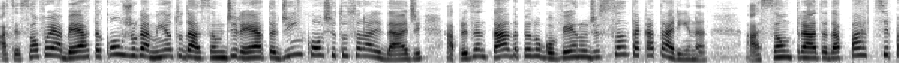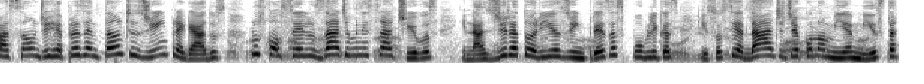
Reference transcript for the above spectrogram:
A sessão foi aberta com o julgamento da ação direta de inconstitucionalidade apresentada pelo governo de Santa Catarina. A ação trata da participação de representantes de empregados nos conselhos administrativos e nas diretorias de empresas públicas e sociedade de economia mista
